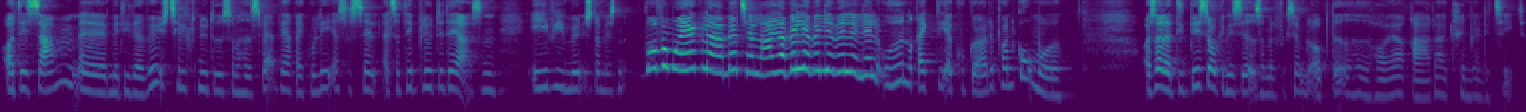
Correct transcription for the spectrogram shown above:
Og det samme øh, med de nervøst tilknyttede, som havde svært ved at regulere sig selv. Altså det blev det der sådan evige mønster med sådan, hvorfor må jeg ikke lade med til at lege? Jeg vil, jeg vil, jeg vil, jeg vil, uden rigtig at kunne gøre det på en god måde. Og så er der de desorganiserede, som man for eksempel opdagede havde højere rater af kriminalitet.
